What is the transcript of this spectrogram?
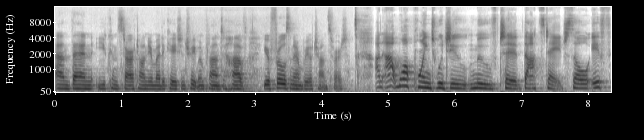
and then you can start on your medication treatment plan to have your frozen embryo transferred. And at what point would you move to that stage? So if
